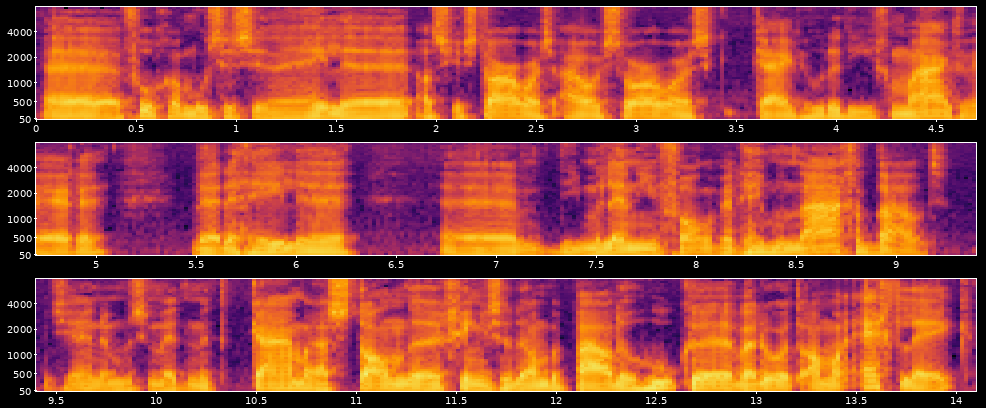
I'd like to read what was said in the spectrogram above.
uh, vroeger moesten ze een hele, als je Star Wars, oude Star Wars kijkt, hoe die gemaakt werden, werden hele, uh, die Millennium Falcon werd helemaal nagebouwd. Weet je? En dan moesten met, met camerastanden, gingen ze dan bepaalde hoeken, waardoor het allemaal echt leek.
